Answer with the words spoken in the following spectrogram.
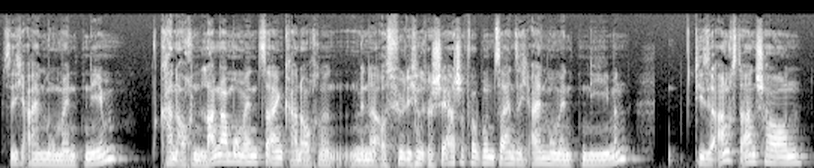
sich einen Moment nehmen, kann auch ein langer Moment sein, kann auch mit einer ausführlichen Recherche verbunden sein, sich einen Moment nehmen, diese Angst anschauen,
